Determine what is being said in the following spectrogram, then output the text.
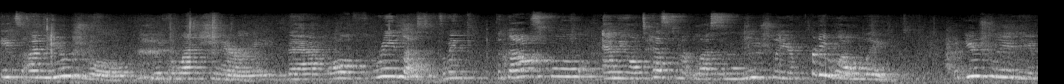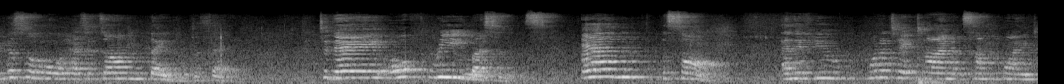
It's unusual with the lectionary that all three lessons, I mean, the Gospel and the Old Testament lesson usually are pretty well linked, but usually the epistle has its own thing to say. Today, all three lessons and the song. And if you want to take time at some point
